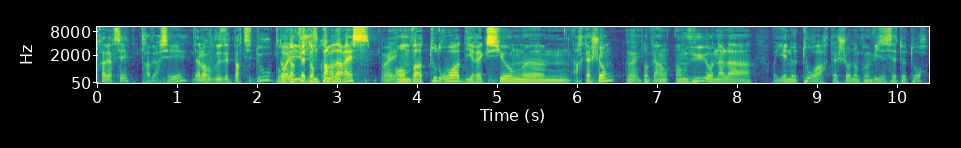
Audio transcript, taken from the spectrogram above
Traversée Traversée. Alors vous êtes parti d'où pour Donc en fait on part d'Arès, on va tout droit direction euh, Arcachon. Donc en, vue on a la, il y a une tour à Arcachon donc on vise cette tour.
